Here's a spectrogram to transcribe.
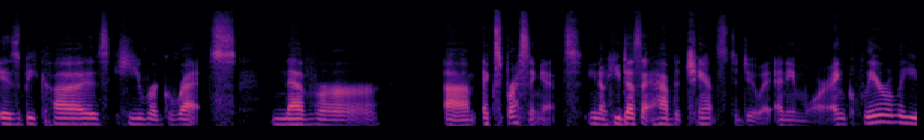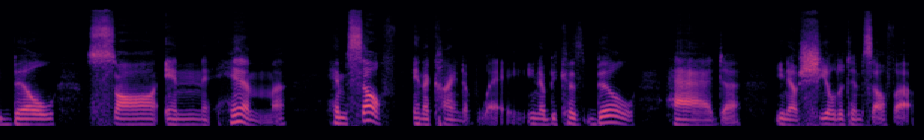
is because he regrets never um, expressing it. You know, he doesn't have the chance to do it anymore. And clearly Bill saw in him himself in a kind of way, you know, because Bill had, uh, you know, shielded himself up.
